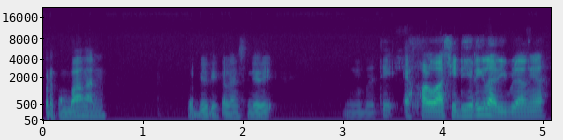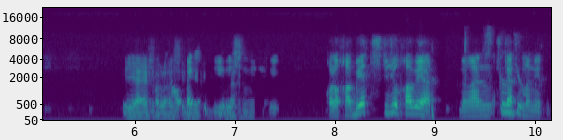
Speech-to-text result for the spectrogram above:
perkembangan buat diri kalian sendiri Ini berarti evaluasi diri lah dibilangnya. iya evaluasi diri diri sendiri. Kalau Kabiat setuju Kabiat dengan Setuju. statement itu?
